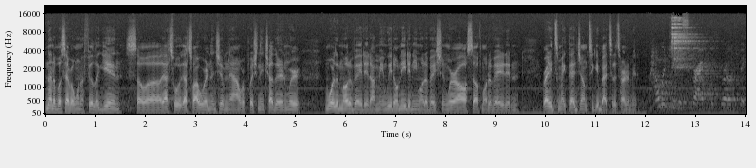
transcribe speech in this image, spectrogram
none of us ever want to feel again. So uh, that's, what, that's why we're in the gym now. We're pushing each other and we're more than motivated. I mean, we don't need any motivation. We're all self motivated. and ready to make that jump to get back to the tournament. How would you describe the growth that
